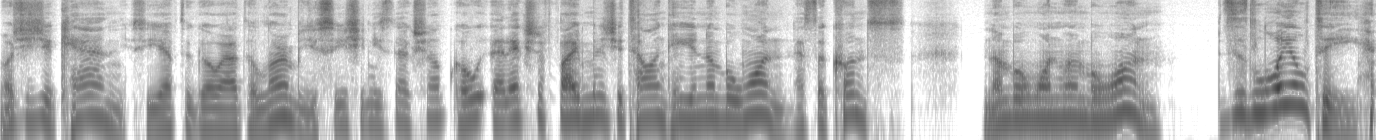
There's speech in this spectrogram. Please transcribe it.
much as you can. You see, you have to go out to learn, but you see, she needs that extra help. Go that extra five minutes. You're telling her you're number one. That's the kunst. Number one, number one. This is loyalty.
